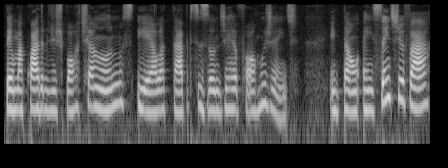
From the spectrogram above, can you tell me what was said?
tem uma quadra de esporte há anos e ela está precisando de reforma urgente. Então, é incentivar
